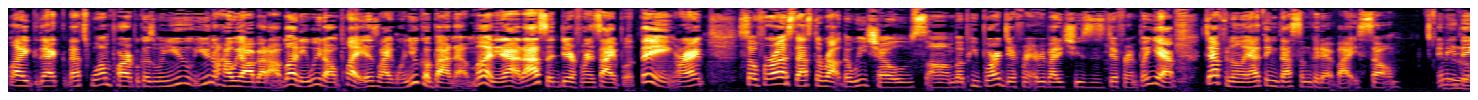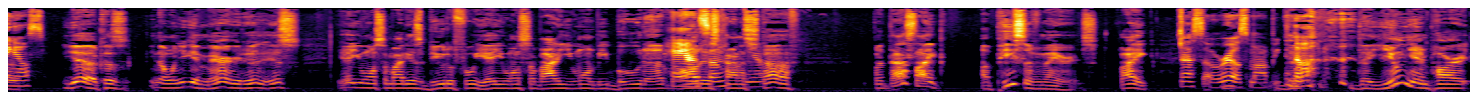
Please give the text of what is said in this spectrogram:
Like that. That's one part because when you you know how we all about our money, we don't play. It's like when you combine that money, that that's a different type of thing, right? So for us, that's the route that we chose. Um, but people are different. Everybody chooses different. But yeah, definitely, I think that's some good advice. So, anything yeah. else? Yeah, because you know when you get married, it's yeah you want somebody that's beautiful. Yeah, you want somebody you want to be booed up, Handsome. all this kind of Yep. stuff. But that's like a piece of marriage. Like That's a real small piece. The- No. the union part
